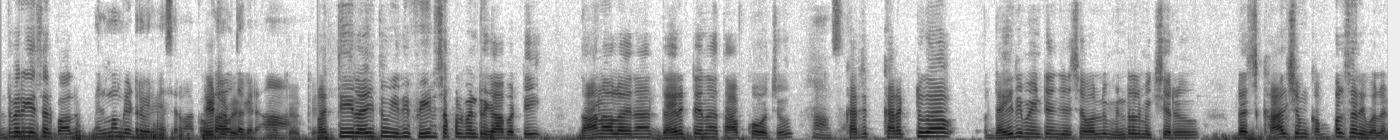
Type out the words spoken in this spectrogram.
ఎంత పెరిగాయి సార్ పాలు? మినిమం లీటర్ పెరిగాయి సార్ మాకు. లీటర్. దగ్గర. ప్రతి రైతు ఇది ఫీడ్ సప్లిమెంటరీ కాబట్టి దానాలు అయినా డైరెక్ట్ అయినా తాపుకోవచ్చు. కరెక్ట్గా డైరీ మెయింటైన్ చేసే వాళ్ళు mineral mixture plus calcium compulsory ఇవ్వాలండి.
